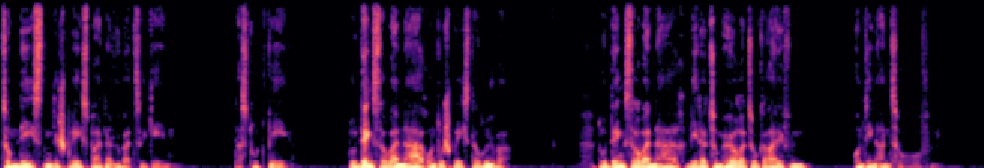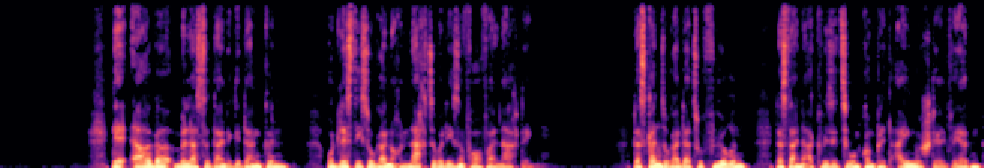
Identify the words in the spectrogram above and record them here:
zum nächsten Gesprächspartner überzugehen. Das tut weh. Du denkst darüber nach und du sprichst darüber. Du denkst darüber nach, wieder zum Hörer zu greifen und ihn anzurufen. Der Ärger belastet deine Gedanken und lässt dich sogar noch nachts über diesen Vorfall nachdenken. Das kann sogar dazu führen, dass deine Akquisition komplett eingestellt werden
